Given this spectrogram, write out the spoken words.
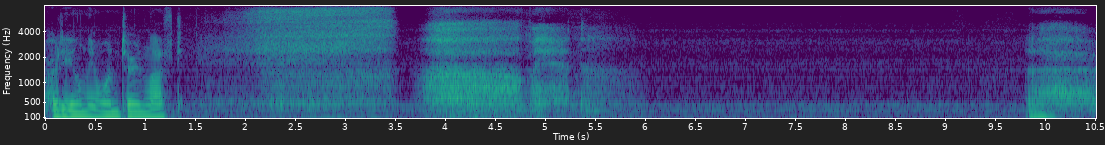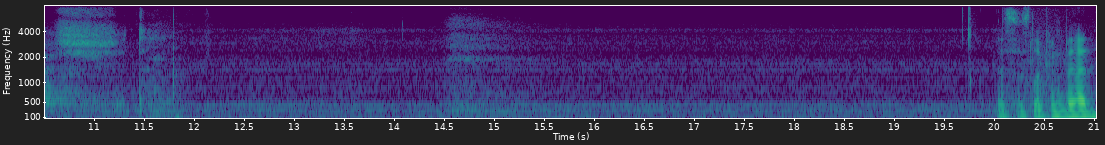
Already only one turn left. This is looking bad.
